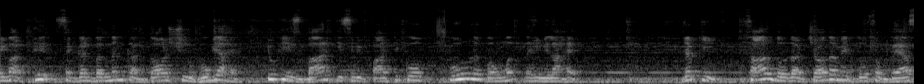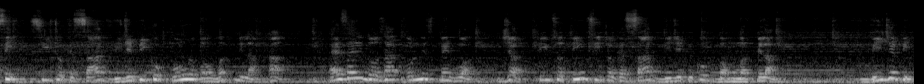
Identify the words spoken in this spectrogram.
एक बार फिर से गठबंधन का दौर शुरू हो गया है? क्योंकि इस बार किसी भी पार्टी को पूर्ण बहुमत नहीं मिला है। जबकि साल 2014 में दो सौ बयासी सीटों के साथ बीजेपी को पूर्ण बहुमत मिला था। ऐसा ही 2019 में हुआ, जब 303 सीटों के साथ बीजेपी को बहुमत मिला। बीजेपी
